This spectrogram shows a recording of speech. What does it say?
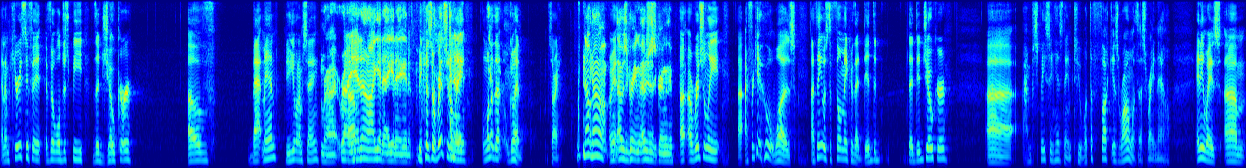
And I'm curious if it if it will just be the Joker of Batman. Do you get what I'm saying? Right, right. um, yeah, no, no, I get it. I get it. I get it. Because originally, And one of the go ahead. Sorry. No, no, no. Okay. I was agreeing. I was just agreeing with you. uh, originally uh, I forget who it was. I think it was the filmmaker that did the that did Joker. Uh, I'm spacing his name too. What the fuck is wrong with us right now? Anyways, um,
